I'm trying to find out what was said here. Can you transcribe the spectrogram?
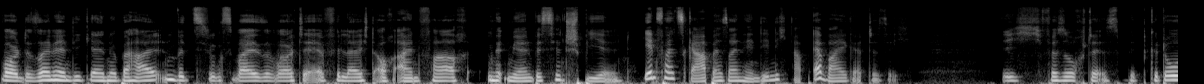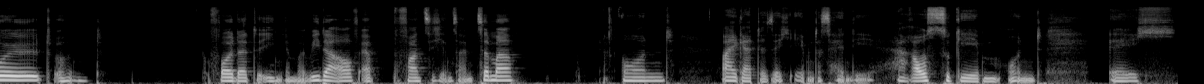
wollte sein Handy gerne behalten, beziehungsweise wollte er vielleicht auch einfach mit mir ein bisschen spielen. Jedenfalls gab er sein Handy nicht ab. Er weigerte sich. Ich versuchte es mit Geduld und forderte ihn immer wieder auf. Er befand sich in seinem Zimmer und weigerte sich eben das Handy herauszugeben. Und ich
